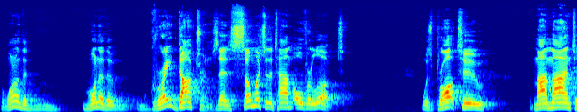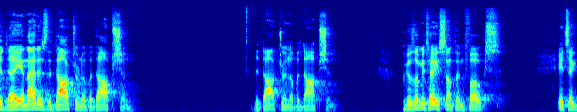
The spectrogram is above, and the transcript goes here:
But one of the, one of the great doctrines that is so much of the time overlooked was brought to my mind today, and that is the doctrine of adoption. The doctrine of adoption. Because let me tell you something, folks. It's a,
